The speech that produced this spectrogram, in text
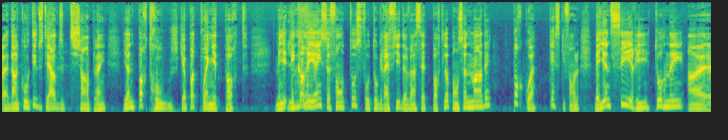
euh, dans le côté du théâtre du Petit Champlain, il y a une porte rouge qui n'a pas de poignée de porte. Mais les Coréens se font tous photographier devant cette porte-là, puis on se demandait pourquoi? Qu'est-ce qu'ils font là? Ben, il y a une série tournée euh,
